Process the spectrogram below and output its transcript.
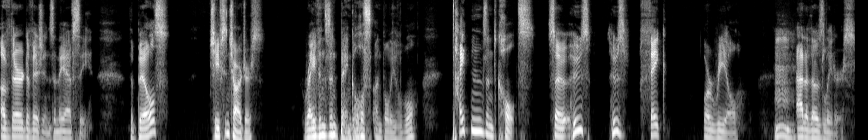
of their divisions in the AFC: the Bills, Chiefs and Chargers, Ravens and Bengals. Unbelievable. Titans and Colts. So who's who's fake or real Mm. out of those leaders?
